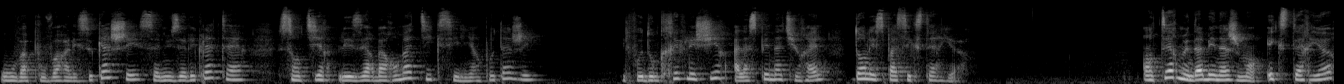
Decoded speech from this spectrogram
où on va pouvoir aller se cacher, s'amuser avec la terre, sentir les herbes aromatiques s'il y a un potager. Il faut donc réfléchir à l'aspect naturel dans l'espace extérieur. En termes d'aménagement extérieur,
